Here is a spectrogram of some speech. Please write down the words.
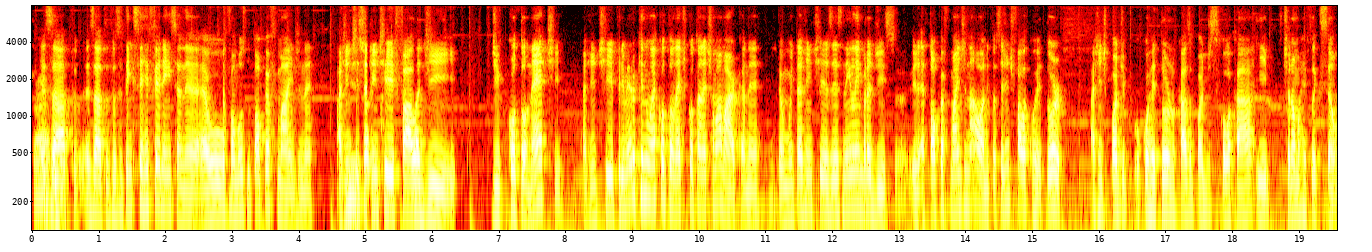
Tá. Exato, exato. Você tem que ser referência, né? É o famoso top of mind, né? A gente, se a gente fala de, de cotonete, a gente, primeiro que não é cotonete, cotonete é uma marca, né? Então muita gente às vezes nem lembra disso. É top of mind na hora. Então se a gente fala corretor, a gente pode, o corretor, no caso, pode se colocar e tirar uma reflexão.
